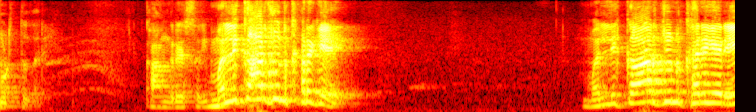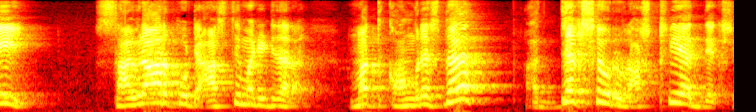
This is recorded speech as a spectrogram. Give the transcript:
ಮುಟ್ತದೆ ಕಾಂಗ್ರೆಸ್ ರೀ ಮಲ್ಲಿಕಾರ್ಜುನ್ ಖರ್ಗೆ ಮಲ್ಲಿಕಾರ್ಜುನ್ ಖರ್ಗೆ ರೀ. ಸಾವಿರಾರು ಕೋಟಿ ಆಸ್ತಿ ಮಾಡಿಟ್ಟಿದ್ದಾರೆ. ಮತ್ತು ಕಾಂಗ್ರೆಸ್ನ ಅಧ್ಯಕ್ಷವರು, ರಾಷ್ಟ್ರೀಯ ಅಧ್ಯಕ್ಷ.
